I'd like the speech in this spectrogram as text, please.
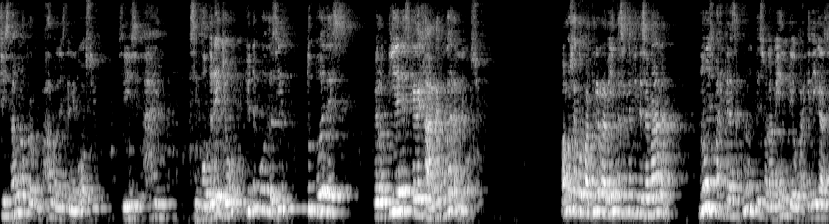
si está uno preocupado en este negocio, si dice, ay, si podré yo, yo te puedo decir, tú puedes, pero tienes que dejar de jugar al negocio. Vamos a compartir herramientas este fin de semana. No es para que las apuntes solamente o para que digas,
